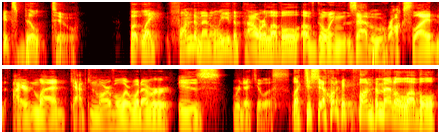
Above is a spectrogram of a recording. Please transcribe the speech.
it's built to. But like fundamentally, the power level of going Zabu, Rockslide, Iron Lad, Captain Marvel, or whatever is ridiculous. Like just on a fundamental level,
